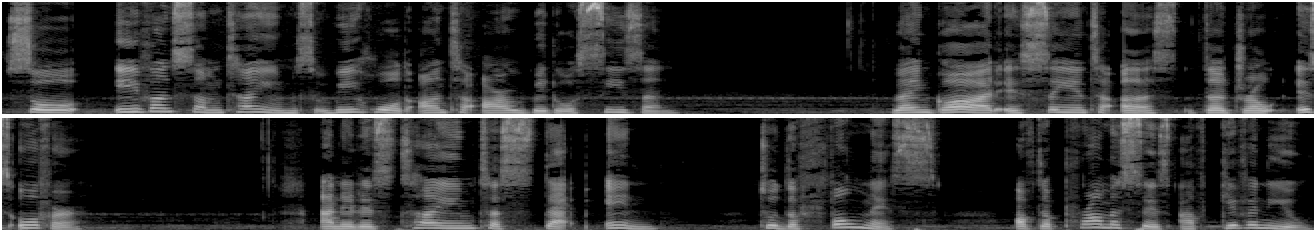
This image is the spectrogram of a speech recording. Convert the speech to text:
So even sometimes we hold on to our widow season. When God is saying to us, the drought is over. And it is time to step in to the fullness of the promises I've given you.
